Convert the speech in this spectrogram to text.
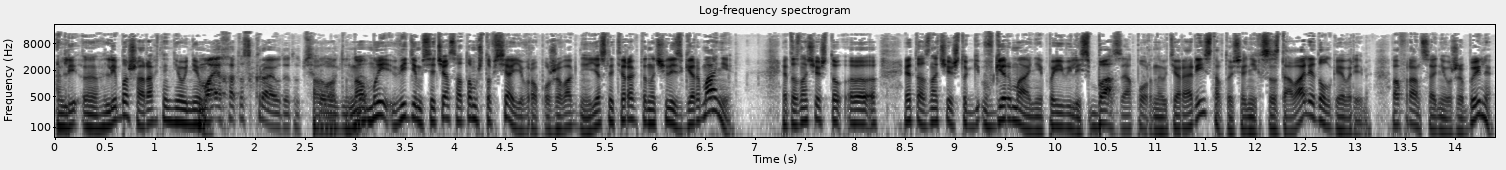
Э, либо шарахнет не у него. Моя хата с краю вот эту психологию. Вот. Но да? мы видим сейчас о том, что вся Европа уже в огне. Если теракты начались в Германии, это означает, что, э, это означает, что в Германии появились базы опорные у террористов, то есть они их создавали долгое время. Во Франции они уже были.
